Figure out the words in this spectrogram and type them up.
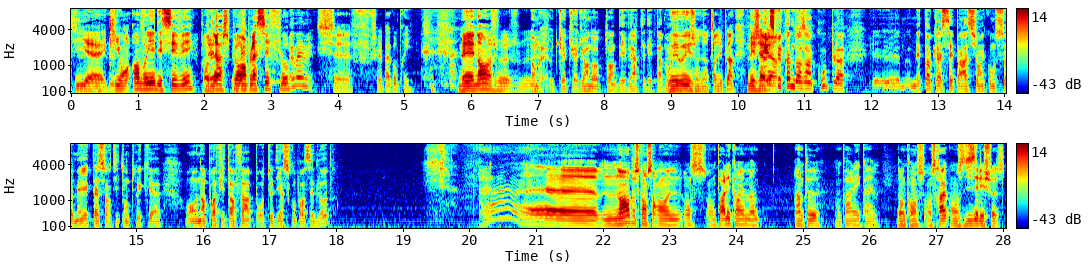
qui, euh, qui ont envoyé des CV pour dire je peux remplacer Flo. Oui, oui, oui. Je n'avais pas compris. mais non, je. Non, mais tu, as dû en entendre des vertes et des pas bonnes. Oui, oui, j'en ai entendu plein. Mais Est-ce que, comme dans un couple, euh, mettant que la séparation est consommée, que tu as sorti ton truc, euh, on en profite enfin pour te dire ce qu'on pensait de l'autre? Ah, Non, parce qu'on on, on, parlait quand même un, un, peu. On parlait quand même. Donc on, on, se, on se disait les choses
